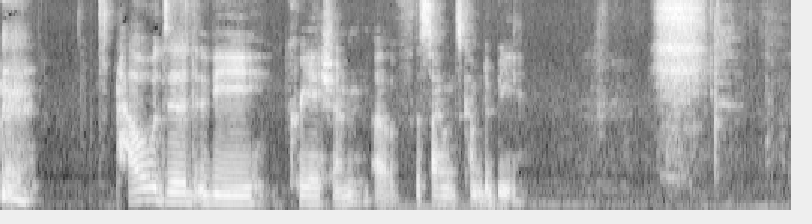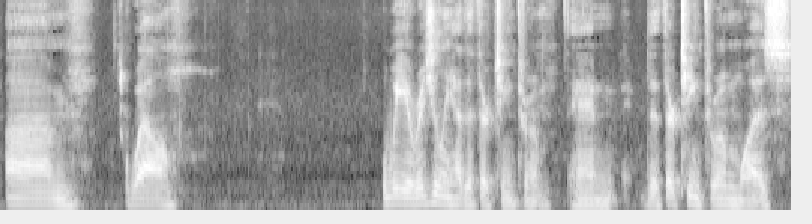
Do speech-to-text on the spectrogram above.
how did the creation of the silence come to be? Um, well, we originally had the 13th room, and the 13th room was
